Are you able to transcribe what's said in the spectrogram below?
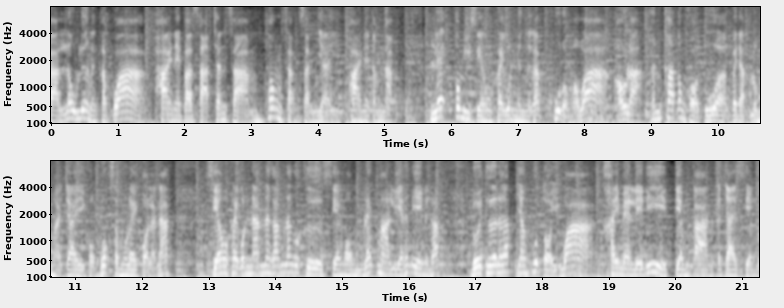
การเล่าเรื่องนะครับว่า ภายในปราสาทชั้น 3 ห้องสั่งสรรค์ใหญ่ ภายในตำหนัก และก็มีเสียงของใครคนหนึ่งนะครับ พูดออกมาว่าเอาละงั้นข้าต้องขอตัวไปดับลมหายใจของพวกซามูไรก่อนแล้วนะ เสียงของใครคนนั้นนะครับ นั่นก็คือเสียงของแบล็กมาเรียนั่นเองนะครับโดยเธอนะครับยังพูดต่ออีกว่าไคแมนเลดี้เตรียมการกระจายเสียงไป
